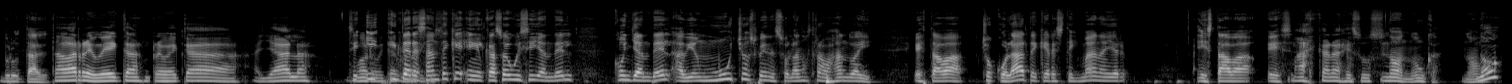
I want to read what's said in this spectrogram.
Brutal. Estaba Rebeca, Rebeca Ayala. Sí, no, y Rebeca interesante que en el caso de Wisin y Yandel, con Yandel habían muchos venezolanos trabajando ahí. Estaba Chocolate, que era state manager. Estaba... Es. Máscara Jesús. no, nunca. No. ¿No?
